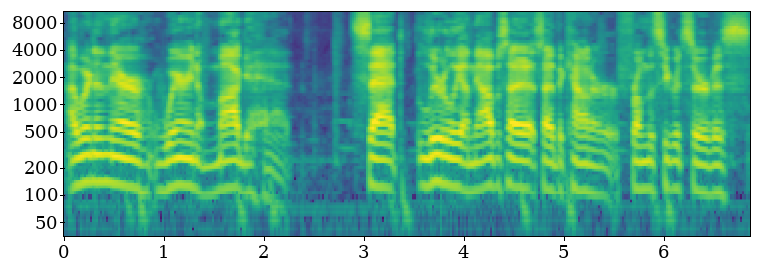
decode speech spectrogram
I went in there wearing a MAGA hat. Sat literally on the opposite side of the counter from the Secret Service.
